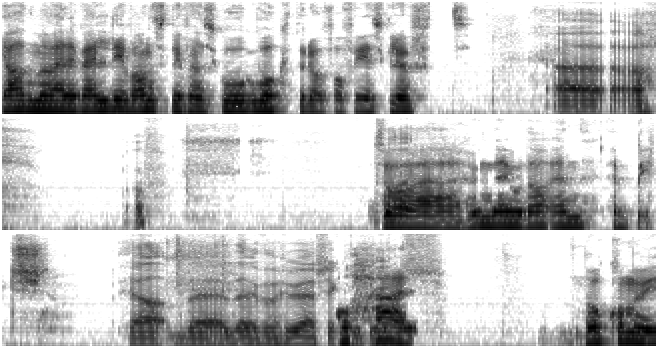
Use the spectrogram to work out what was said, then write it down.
Ja, det må være veldig vanskelig for en skogvokter å få frisk luft. Uh, uh, uff. Så eh, hun er jo da en a bitch. Ja, det, det er liksom Hun er en skikkelig Og her- bitch. Nå kommer vi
